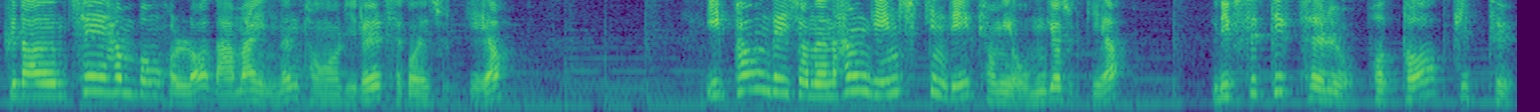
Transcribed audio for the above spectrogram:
그 다음 체에 한번 걸러 남아있는 덩어리를 제거해 줄게요. 이 파운데이션은 한 김 식힌 뒤 병에 옮겨줄게요. 립스틱 재료, 버터, 비트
